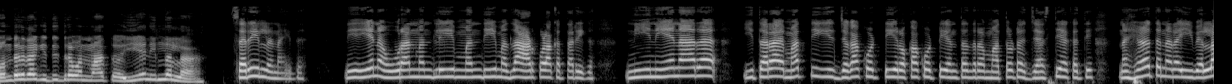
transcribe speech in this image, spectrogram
ತೊಂದರೆದಾಗ ಇದ್ದಿದ್ರ ಒಂದ್ ಮಾತು ಏನಿಲ್ಲಲ್ಲ ಸರಿ ಇಲ್ಲ ಇದು. ನೀ ಏನ ಊರನ್ ಮಂದಿ ಮಂದಿ ಮೊದ್ಲ ಆಡ್ಕೊಳಕತ್ತಾರ ಈಗ. ನೀನ್ ಏನಾರ ಈ ತರ ಮತ್ತೆ ಈ ಜಗ ಕೊಟ್ಟಿ ರೊಕ್ಕ ಕೊಟ್ಟಿ ಅಂತಂದ್ರ ಮತ್ತೋಟ ಜಾಸ್ತಿ ಆಕತಿ. ನಾ ಹೇಳ್ತೇನಲ್ಲ ಇವೆಲ್ಲ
